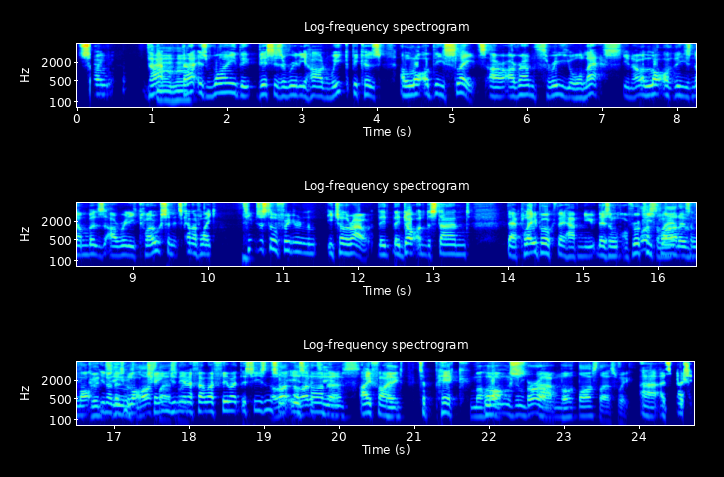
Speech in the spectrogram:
so that that is why the, this is a really hard week because a lot of these slates are around three or less. You know, a lot of these numbers are really close, and it's kind of like teams are still figuring each other out. They they don't understand their playbook. They have new. There's a lot of rookies a playing. There's a lot. You know, there's a lot of change in the week. NFL. I feel like this season, so lot- it is harder. teams, I find like to pick Mahomes locks, and Burrow um, both lost last week. uh, especially.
